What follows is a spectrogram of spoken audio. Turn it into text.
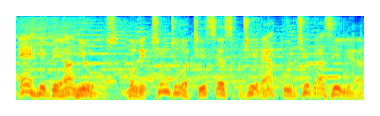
RBA News, Boletim de Notícias, direto de Brasília.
